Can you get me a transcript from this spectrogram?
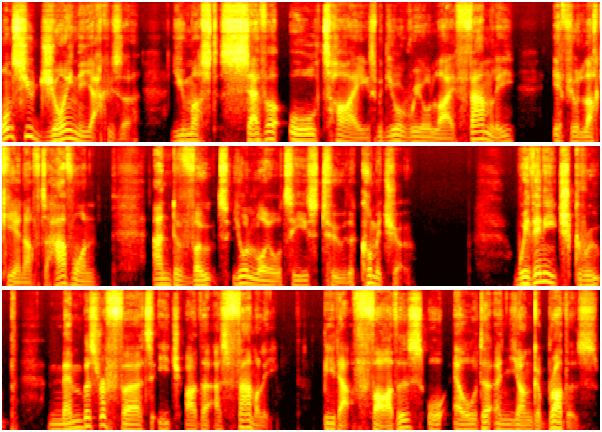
Once you join the Yakuza, you must sever all ties with your real life family, if you're lucky enough to have one, and devote your loyalties to the Kumicho. Within each group, members refer to each other as family, be that fathers or elder and younger brothers.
